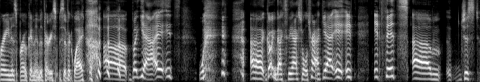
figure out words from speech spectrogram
brain is broken in a very specific way. uh, but yeah, it, it's uh, going back to the actual track. Yeah, it it it fits um just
